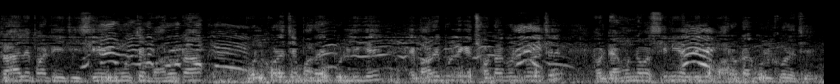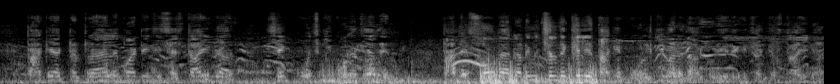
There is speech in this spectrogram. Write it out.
ট্রায়ালে পাঠিয়েছি। সে এই মুহূর্তে বারোটা গোল করেছে বারুইপুর লিগে এই বারুইপুর লিগে ছটা গোল করেছে এবং ডায়মন্ড হারবার সিনিয়র লিগে বারোটা গোল করেছে। তাকে একটা ট্রায়ালে পাঠিয়েছি, সে স্ট্রাইকার সেই কোচ কি করে জানেন? তাদের সব একাডেমি ছেলেদের খেলিয়ে তাকে গোলকিপারে দাঁড় করিয়ে রেখেছে স্ট্রাইকার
